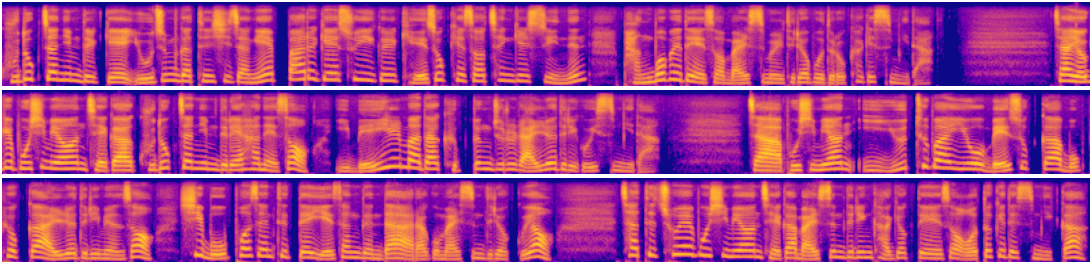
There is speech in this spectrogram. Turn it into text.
구독자님들께 요즘 같은 시장에 빠르게 수익을 계속해서 챙길 수 있는 방법에 대해서 말씀을 드려보도록 하겠습니다. 자, 여기 보시면 제가 구독자님들에 한해서 이 매일마다 급등주를 알려드리고 있습니다. 자, 보시면 이 유튜바이오 매수가 목표가 알려드리면서 15%대 예상된다라고 말씀드렸고요. 차트 초에 보시면 제가 말씀드린 가격대에서 어떻게 됐습니까?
